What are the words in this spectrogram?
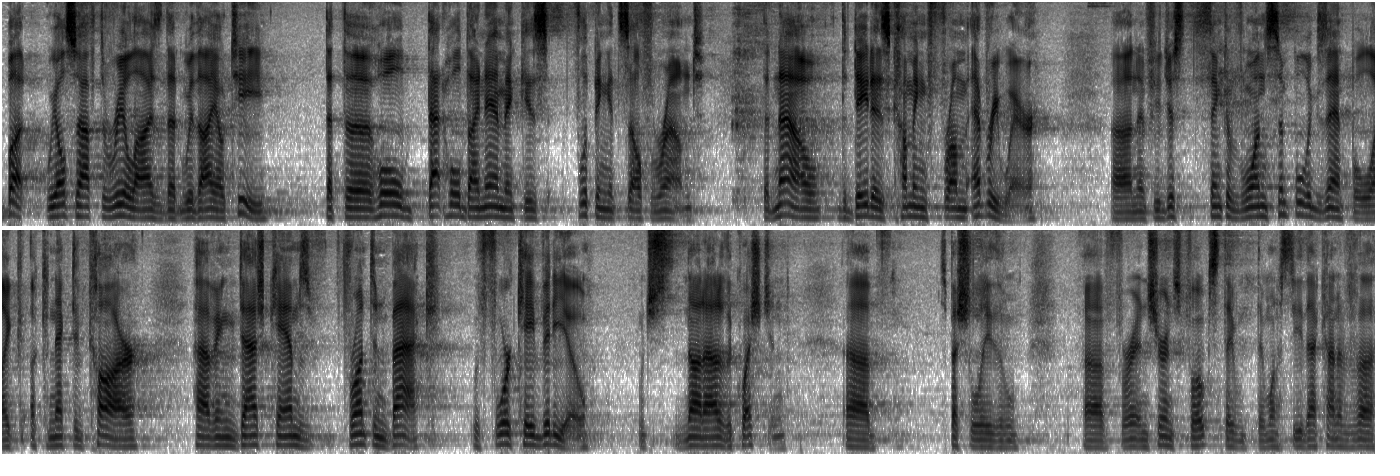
But we also have to realize that with IoT, that the whole, that whole dynamic is flipping itself around. That now the data is coming from everywhere. Uh, and if you just think of one simple example, like a connected car having dash cams front and back with 4K video, which is not out of the question, uh, especially the, uh, for insurance folks. They, they want to see that kind of uh,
